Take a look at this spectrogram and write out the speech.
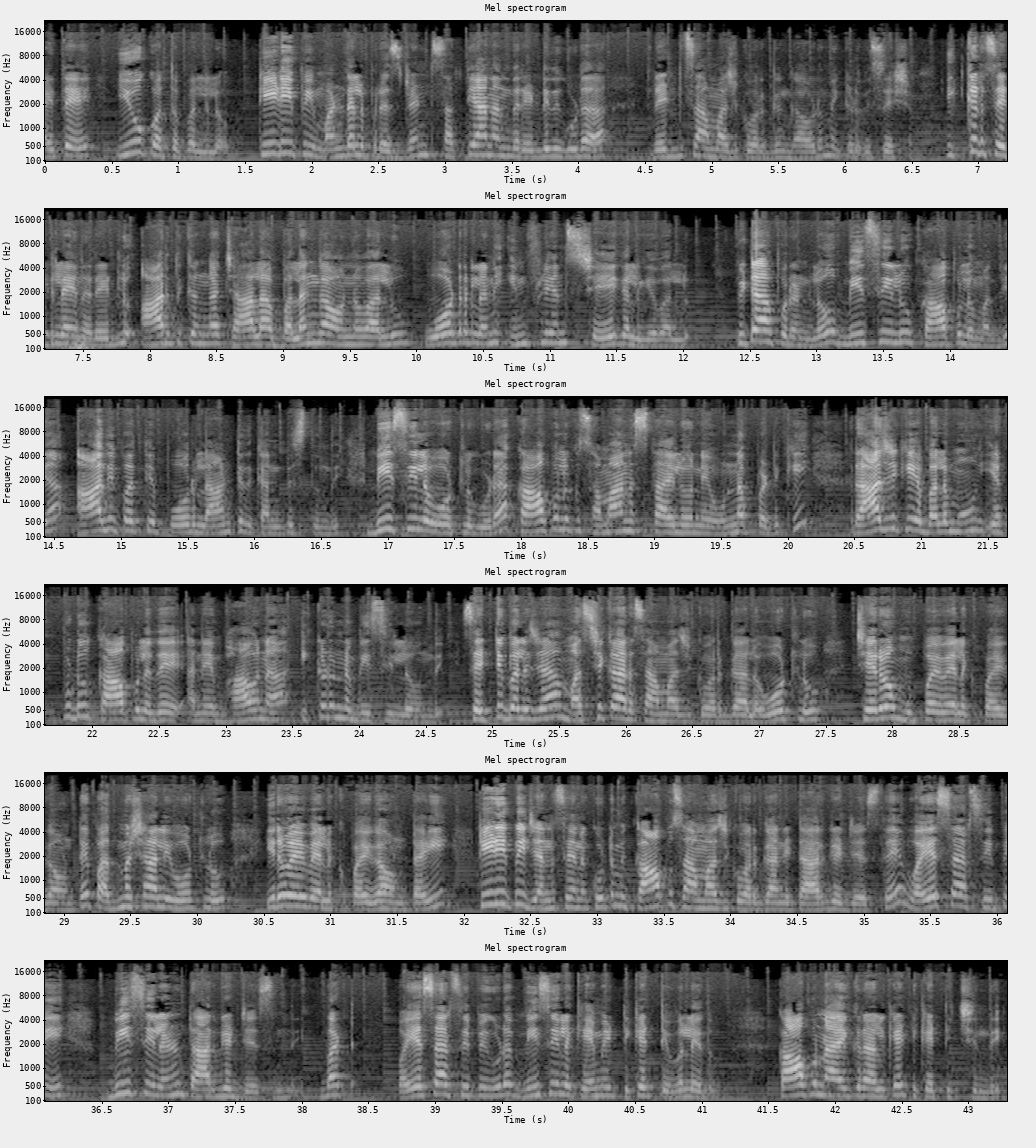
అయితే యు కొత్తపల్లిలో టీడీపీ మండల ప్రెసిడెంట్ సత్యానంద రెడ్డిది కూడా రెడ్డి సామాజిక వర్గం కావడం ఇక్కడ విశేషం. ఇక్కడ సెటిల్ అయిన రెడ్లు ఆర్థికంగా చాలా బలంగా ఉన్నవాళ్ళు ఓటర్లని ఇన్ఫ్లుయెన్స్ చేయగలిగే వాళ్ళు పిఠాపురంలో బీసీలు కాపుల మధ్య ఆధిపత్య పోరు లాంటిది కనిపిస్తుంది. బీసీల ఓట్లు కూడా కాపులకు సమాన స్థాయిలోనే ఉన్నప్పటికీ రాజకీయ బలము ఎప్పుడూ కాపులదే అనే భావన ఇక్కడున్న బీసీల్లో ఉంది. శెట్టి బలిజ మత్స్యకార సామాజిక వర్గాల ఓట్లు చెరో ముప్పై వేలకు పైగా ఉంటే పద్మశాలి ఓట్లు ఇరవై వేలకు పైగా ఉంటాయి. టీడీపీ జనసేన కూటమి కాపు సామాజిక వర్గాన్ని టార్గెట్ చేస్తే వైఎస్ఆర్సీపీ బీసీలను టార్గెట్ చేసింది. బట్ వైఎస్ఆర్సీపీ కూడా బీసీలకేమీ టికెట్ ఇవ్వలేదు. కాపు నాయకురాలకే టికెట్ ఇచ్చింది.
